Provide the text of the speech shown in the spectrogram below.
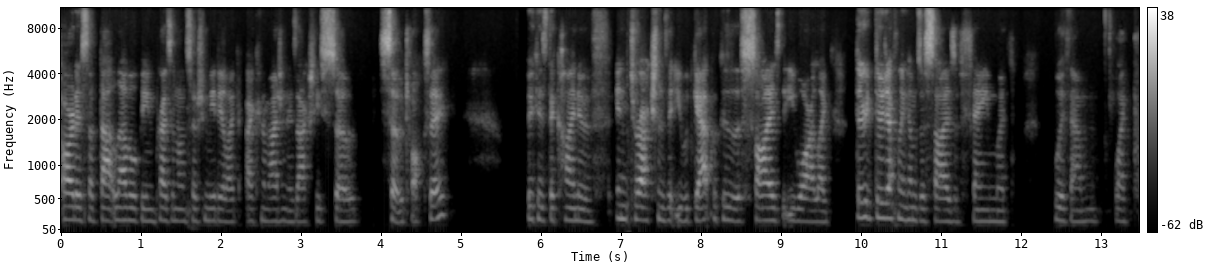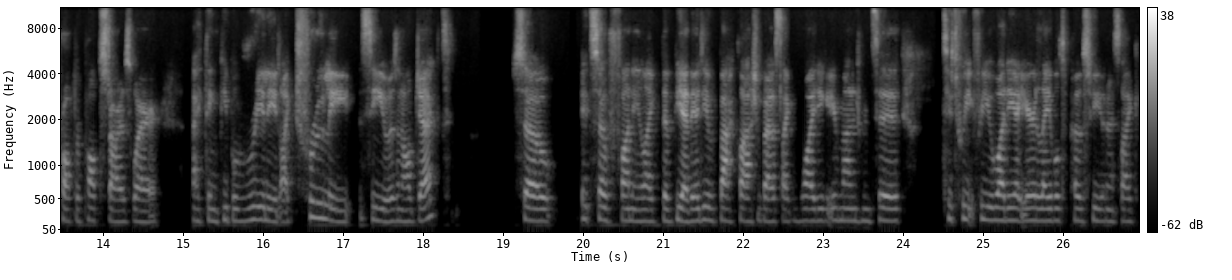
artists at that level being present on social media, like I can imagine, is actually so, so toxic because the kind of interactions that you would get because of the size that you are like there, there definitely comes a size of fame with with um like proper pop stars where i think people really like truly see you as an object. So it's so funny like the yeah the idea of backlash about it's like why do you get your management to to tweet for you? Why do you get your label to post for you? And it's like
